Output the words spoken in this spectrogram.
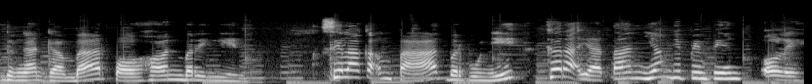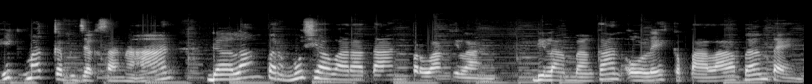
dengan gambar pohon beringin. Sila keempat berbunyi kerakyatan yang dipimpin oleh hikmat kebijaksanaan dalam permusyawaratan perwakilan dilambangkan oleh kepala banteng.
